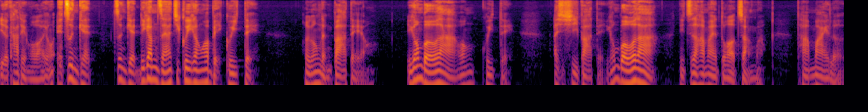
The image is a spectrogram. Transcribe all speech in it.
伊就打电话讲，诶，俊杰，俊杰，你敢毋知影即几工我卖几地？我讲两百地哦，伊讲无啦，我讲几地？还是四百地？伊讲无啦，你知道他卖了多少张吗？他卖了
